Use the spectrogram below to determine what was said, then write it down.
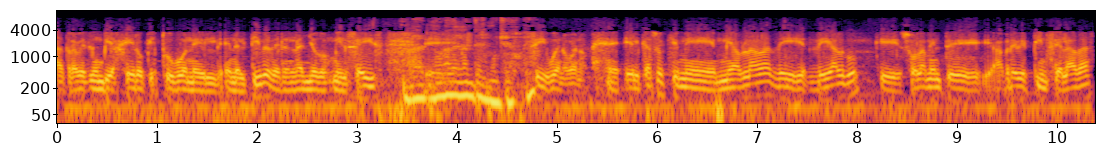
a través de un viajero que estuvo en el, en el Tíbet en el año 2006. Ah, no, no adelantes mucho. ¿eh? Sí, bueno, bueno. El caso es que me, me hablaba de, de algo que solamente a breves pinceladas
